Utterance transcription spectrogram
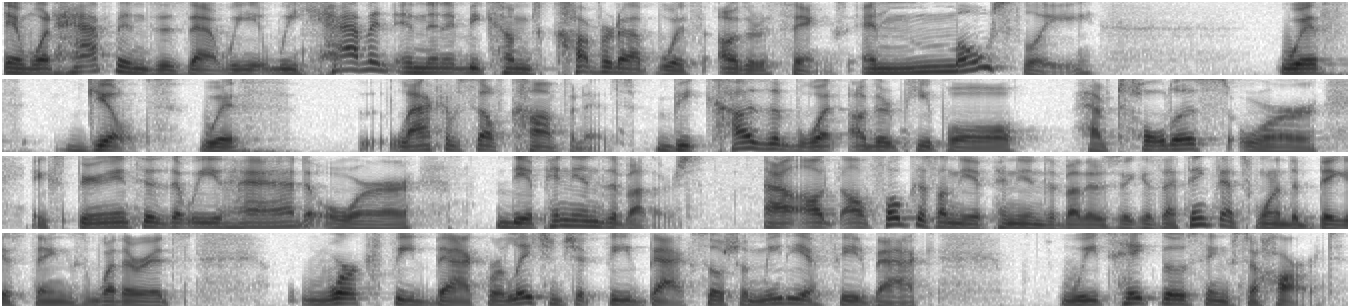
And what happens is that we we have it and then it becomes covered up with other things. And mostly with guilt, with lack of self-confidence because of what other people have told us or experiences that we've had or the opinions of others. I'll, I'll, focus on the opinions of others because I think that's one of the biggest things, whether it's work feedback, relationship feedback, social media feedback, we take those things to heart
